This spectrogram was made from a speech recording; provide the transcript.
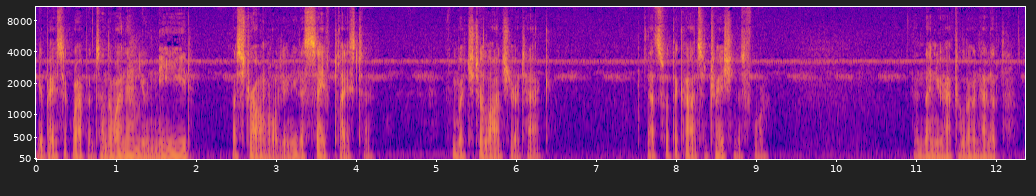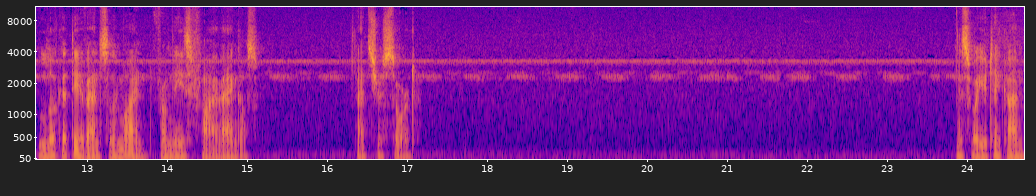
your basic weapons. On the one hand, you need a stronghold. You need a safe place to from which to launch your attack. That's what the concentration is for. And then you have to learn how to look at the events of the mind from these five angles. That's your sword. This way you take on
